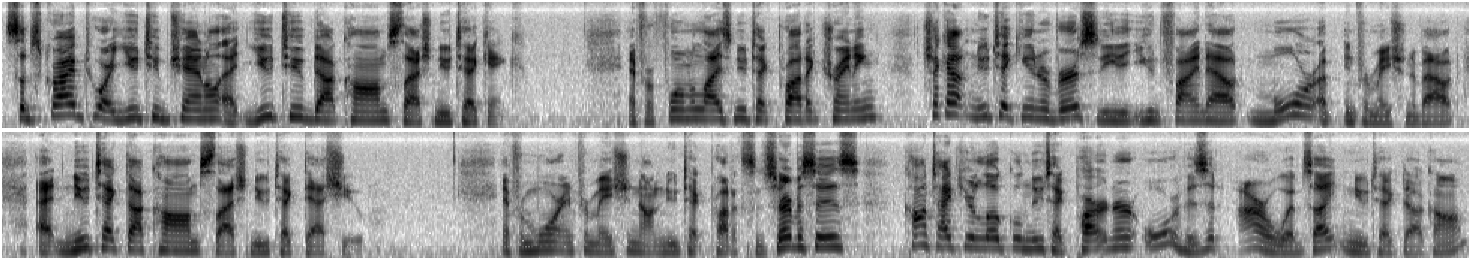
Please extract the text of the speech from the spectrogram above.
subscribe to our YouTube channel at youtube.com slash newtekinc. And for formalized NewTek product training, check out NewTek University that you can find out more information about at newtek.com slash newtek-u. And for more information on NewTek products and services, contact your local NewTek partner or visit our website, newtek.com.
